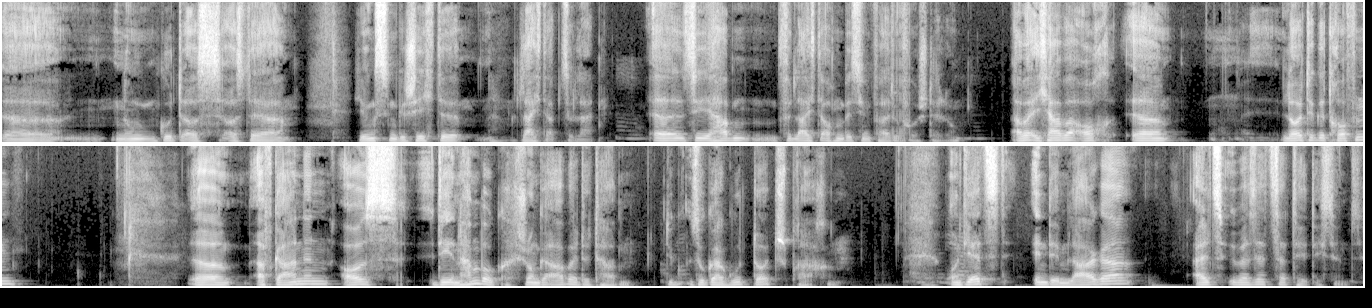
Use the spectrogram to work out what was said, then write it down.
äh, nun gut aus, aus der jüngsten Geschichte leicht abzuleiten. Äh, sie haben vielleicht auch ein bisschen falsche Vorstellungen. Aber ich habe auch äh, Leute getroffen, äh, Afghanen aus, die in Hamburg schon gearbeitet haben, die sogar gut Deutsch sprachen. Und jetzt in dem Lager als Übersetzer tätig sind.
